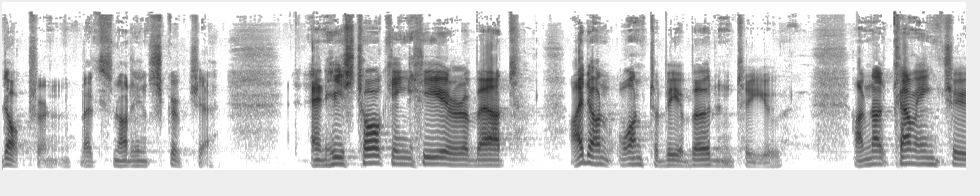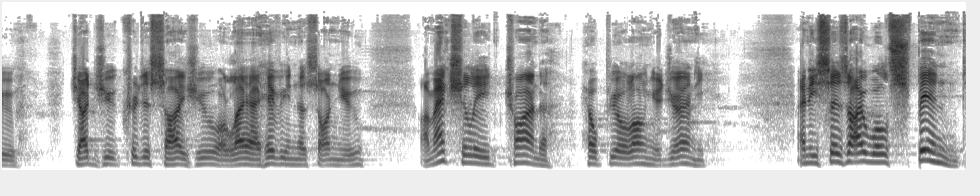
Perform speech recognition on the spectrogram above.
doctrine. That's not in Scripture. And he's talking here about I don't want to be a burden to you. I'm not coming to judge you, criticize you, or lay a heaviness on you. I'm actually trying to help you along your journey. And he says, I will spend.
